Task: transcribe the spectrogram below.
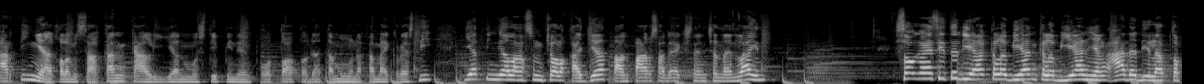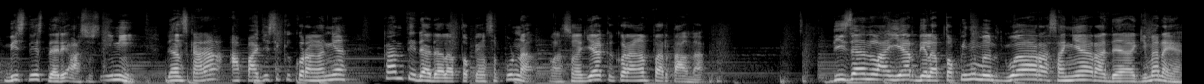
Artinya kalau misalkan kalian mesti pindahin foto atau data menggunakan micro SD, ya tinggal langsung colok aja tanpa harus ada extension lain-lain. So guys, itu dia kelebihan-kelebihan yang ada di laptop bisnis dari Asus ini. Dan sekarang apa aja sih kekurangannya? Kan tidak ada laptop yang sempurna. Langsung aja kekurangan pertama. Desain layar di laptop ini menurut gue rasanya rada gimana ya,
